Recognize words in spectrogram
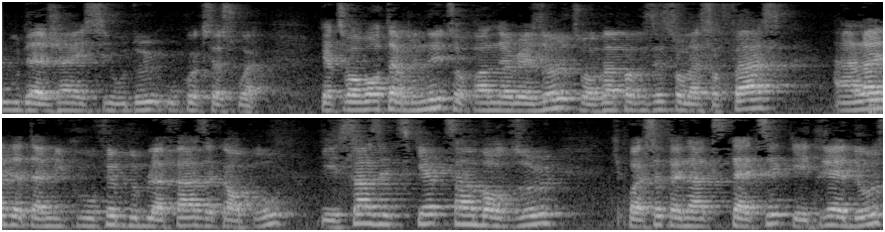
ou d'agent SiO2 ou quoi que ce soit. Quand tu vas avoir terminé, tu vas prendre le razor, tu vas vaporiser sur la surface à l'aide de ta microfibre double phase de Capro, qui est sans étiquette, sans bordure, qui possède un antistatique, qui est très douce.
